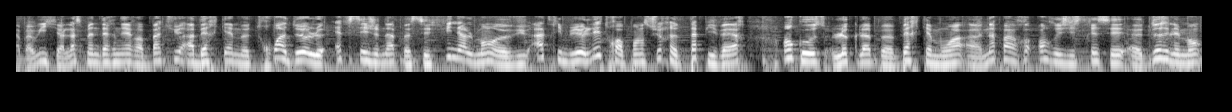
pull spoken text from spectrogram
ah bah oui, la semaine dernière, battu à Berkem 3-2, le FC Genappe s'est finalement euh, vu attribuer les 3 points sur tapis vert. En cause, le club berkemois euh, n'a pas re- enregistré ces euh, deux éléments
